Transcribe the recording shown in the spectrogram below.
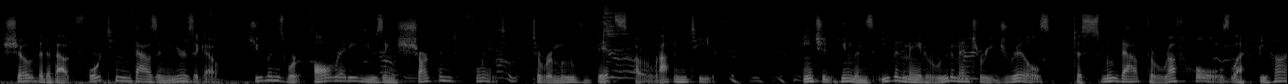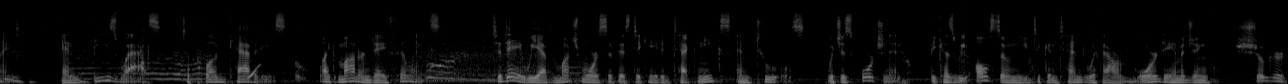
show that about 14,000 years ago, humans were already using sharpened flint to remove bits of rotten teeth. Ancient humans even made rudimentary drills to smooth out the rough holes left behind, and beeswax to plug cavities, like modern day fillings. Today, we have much more sophisticated techniques and tools, which is fortunate because we also need to contend with our more damaging, sugar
